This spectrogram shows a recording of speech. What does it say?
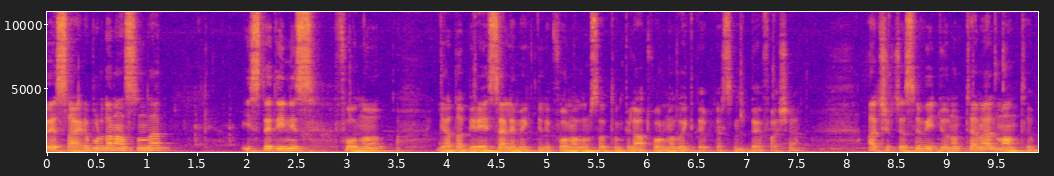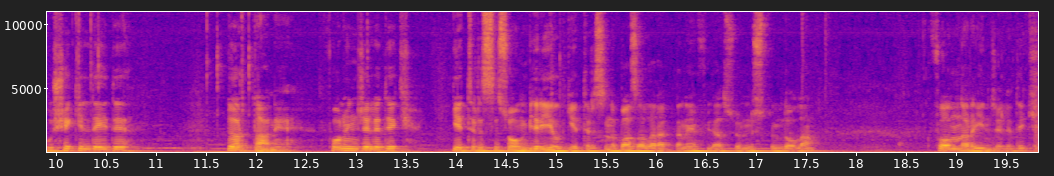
vesaire. Buradan aslında istediğiniz fonu ya da bireysel emeklilik fon alım satım platformuna da gidebilirsiniz BEFAŞ'a. Açıkçası videonun temel mantığı bu şekildeydi. 4 tane fon inceledik. Getirisi son bir yıl getirisini baz alaraktan enflasyonun üstünde olan fonları inceledik.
